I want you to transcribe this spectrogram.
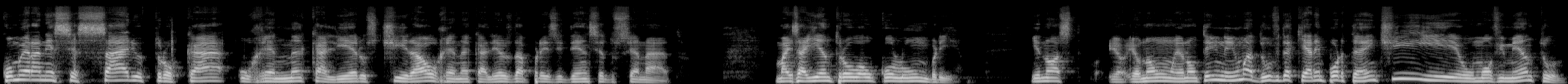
como era necessário trocar o Renan Calheiros, tirar o Renan Calheiros da presidência do Senado. Mas aí entrou o Alcolumbre. E nós, eu, eu, não, eu não tenho nenhuma dúvida que era importante e o movimento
